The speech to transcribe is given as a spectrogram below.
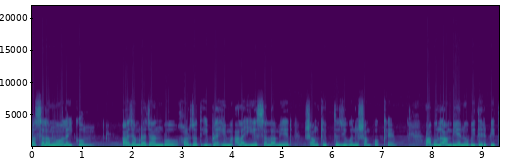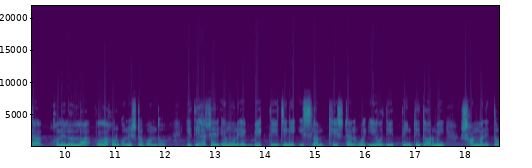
আসসালামু আলাইকুম। আজ আমরা জানব হরজত ইব্রাহিম আলাইহিসাল্লামের সংক্ষিপ্ত জীবনী সম্পর্কে। আবুল আম্বিয়া নবীদের পিতা খলিলুল্লাহ আল্লাহর ঘনিষ্ঠ বন্ধু। ইতিহাসের এমন এক ব্যক্তি যিনি ইসলাম, খ্রিস্টান ও ইহুদি তিনটি ধর্মেই সম্মানিত।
